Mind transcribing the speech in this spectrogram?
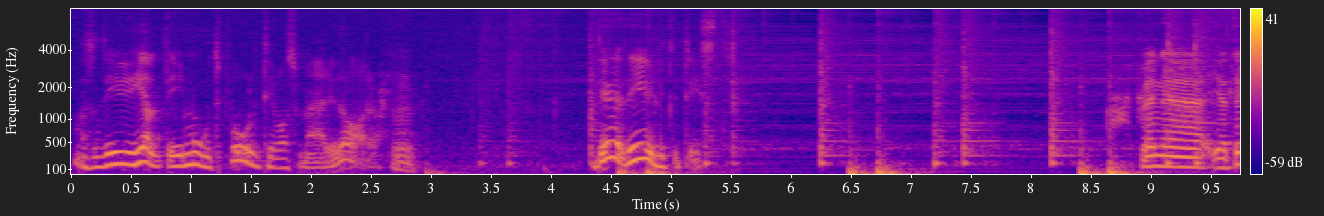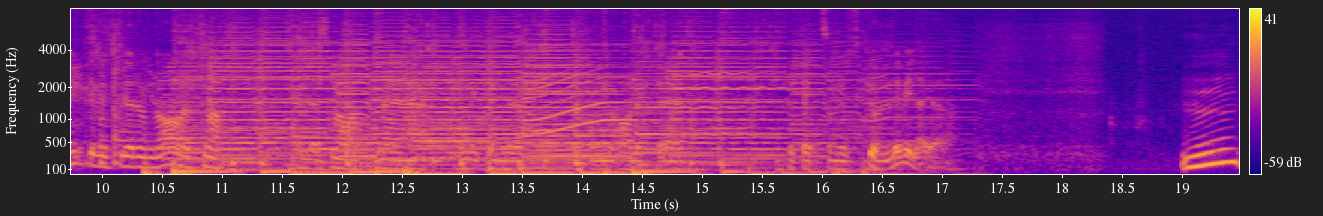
Alltså det är ju helt i motpol till vad som är idag. Då. Mm. Det, det är ju lite trist. Men eh, jag tänkte vi skulle runda av snabbt. Snart med vi kunde ha lite projekt som du skulle vilja göra. Mm.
